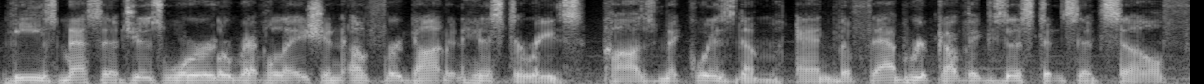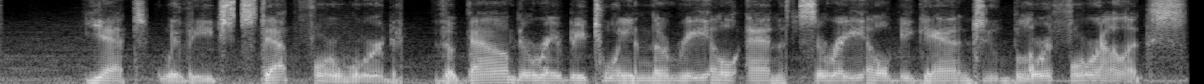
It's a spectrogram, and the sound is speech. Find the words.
These messages were a revelation of forgotten histories, cosmic wisdom, and the fabric of existence itself. Yet, with each step forward, the boundary between the real and surreal began to blur for Alex.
